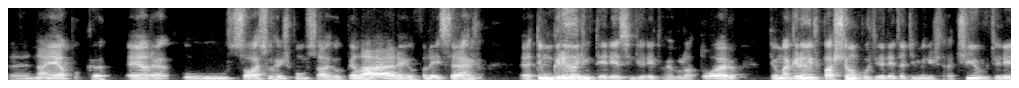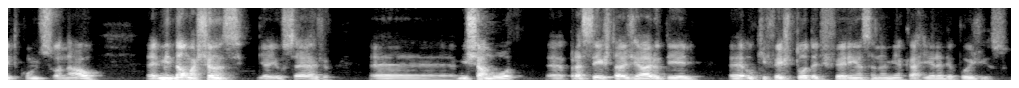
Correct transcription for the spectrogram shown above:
é, na época era o sócio responsável pela área. Eu falei, Sérgio, é, tem um grande interesse em direito regulatório, tem uma grande paixão por direito administrativo, direito constitucional, é, me dá uma chance? E aí o Sérgio é, me chamou para ser estagiário dele, o que fez toda a diferença na minha carreira depois disso.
